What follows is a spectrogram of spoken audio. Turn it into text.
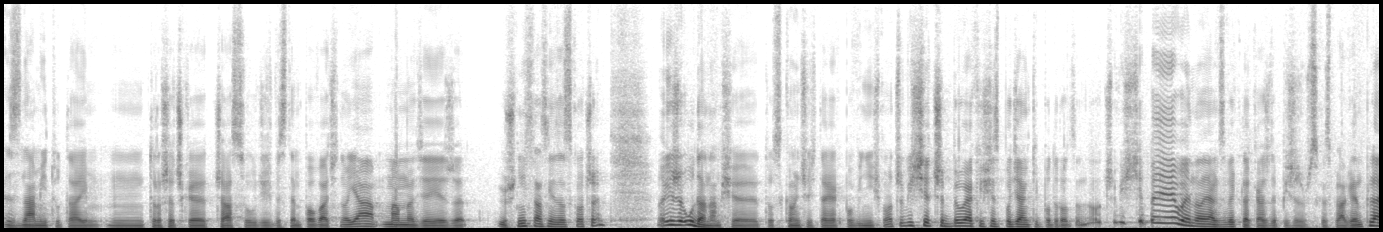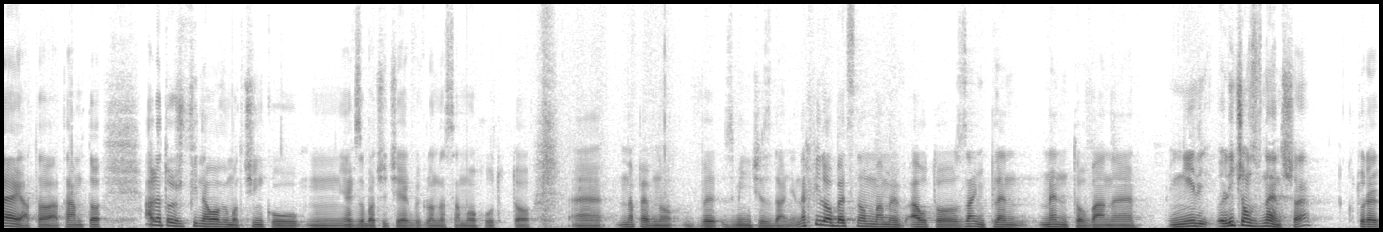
z nami tutaj mm, troszeczkę czasu gdzieś występować. No ja mam nadzieję, że już nic nas nie zaskoczy, no i że uda nam się to skończyć tak, jak powinniśmy. Oczywiście, czy były jakieś niespodzianki po drodze? No oczywiście były, no jak zwykle każdy pisze, że wszystko jest plug and play, a to, a tamto, ale to już w finałowym odcinku, mm, jak zobaczycie, jak wygląda samochód, to e, na pewno wy zmienicie zdanie. Na chwilę obecną mamy w auto zaimplementowane, nie, li- licząc wnętrze, które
